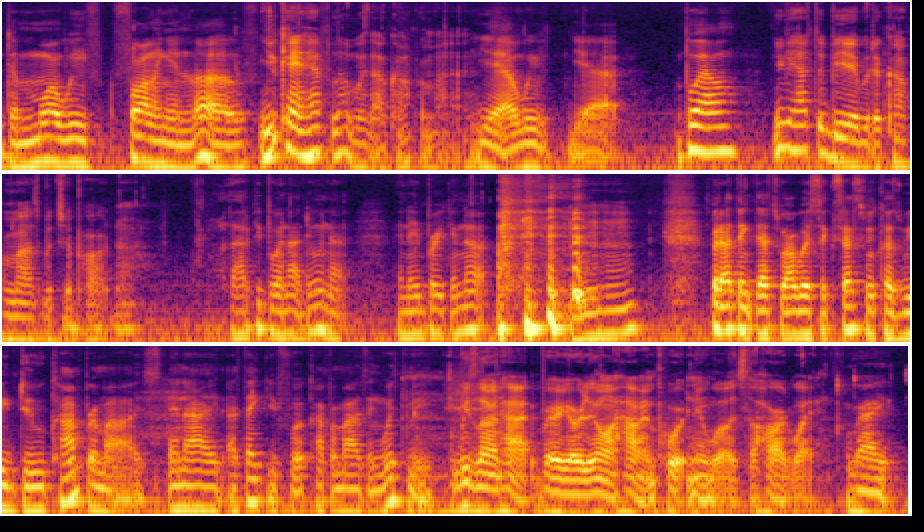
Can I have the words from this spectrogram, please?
the more we've falling in love. You can't have love without compromise. Yeah, we yeah. Well, you have to be able to compromise with your partner. A lot of people are not doing that, and they're breaking up. mm-hmm. But I think that's why we're successful because we do compromise, and I, I thank you for compromising with me. We learned how very early on how important it was the hard way. Right.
